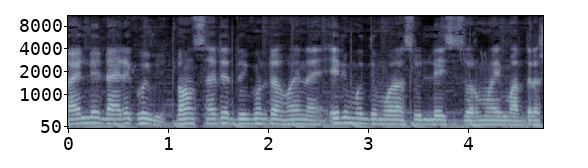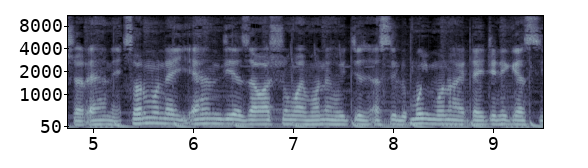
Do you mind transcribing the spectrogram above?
নাইলে ডাইরেক্ট হইবে। লঞ্চ সাইডে দুই ঘণ্টা হয় নাই এর মধ্যে মোরা চললে আইছি চরমাই মাদ্রাসার এখানে। চরমনাই এখান দিয়ে যাওয়ার সময় মনে হইতে আসছিল মুই মনে হয় টাইটানিকে আসছি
